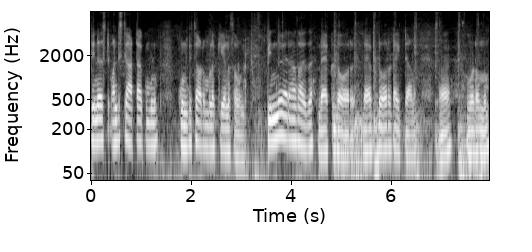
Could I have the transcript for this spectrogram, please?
പിന്നെ വണ്ടി സ്റ്റാർട്ടാക്കുമ്പോഴും കുണ്ടി ചാടുമ്പോഴൊക്കെയാണ് സൗണ്ട് പിന്നെ വരാൻ സാധ്യത ബാക്ക് ഡോറ് ബാക്ക് ഡോറ് ടൈറ്റാണ് ഇവിടെ ഒന്നും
